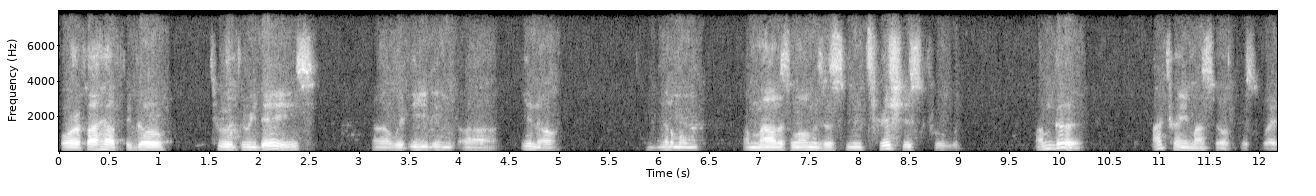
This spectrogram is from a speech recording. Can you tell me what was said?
Or if I have to go two or three days uh, with eating, uh, you know, minimum amount as long as it's nutritious food, I'm good. I train myself this way.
